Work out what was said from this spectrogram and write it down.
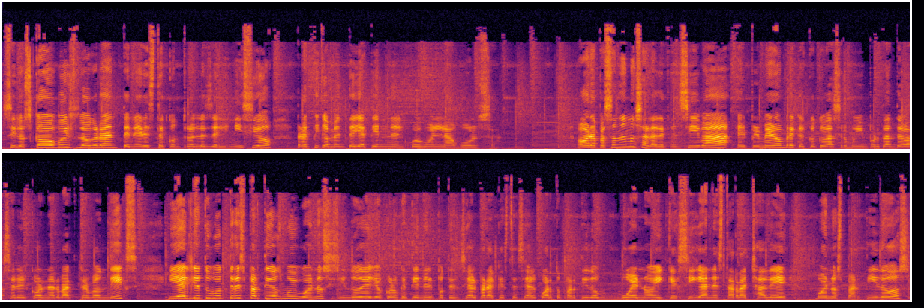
si los Cowboys logran tener este control desde el inicio, prácticamente ya tienen el juego en la bolsa. Ahora, pasándonos a la defensiva, el primer hombre que creo que va a ser muy importante va a ser el cornerback Trevon Dix. Y él ya tuvo tres partidos muy buenos y sin duda yo creo que tiene el potencial para que este sea el cuarto partido bueno y que sigan esta racha de buenos partidos.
